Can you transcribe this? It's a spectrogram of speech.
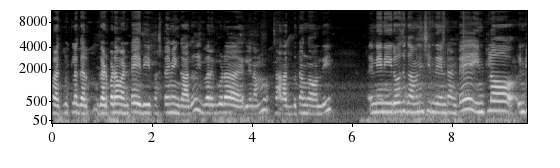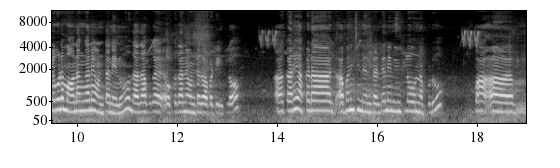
ప్రకృతిలో గడ గడపడం అంటే ఇది ఫస్ట్ టైం ఏం కాదు. ఇదివరకు కూడా వెళ్ళినాము. చాలా అద్భుతంగా ఉంది. నేను ఈరోజు గమనించింది ఏంటంటే ఇంట్లో ఇంట్లో కూడా మౌనంగానే ఉంటా నేను. దాదాపుగా ఒక్కదానే ఉంటా కాబట్టి ఇంట్లో. కానీ అక్కడ గమనించింది ఏంటంటే నేను ఇంట్లో ఉన్నప్పుడు పా-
